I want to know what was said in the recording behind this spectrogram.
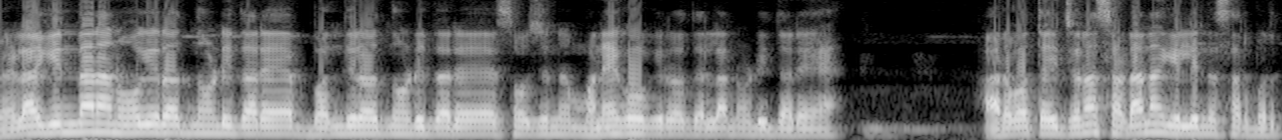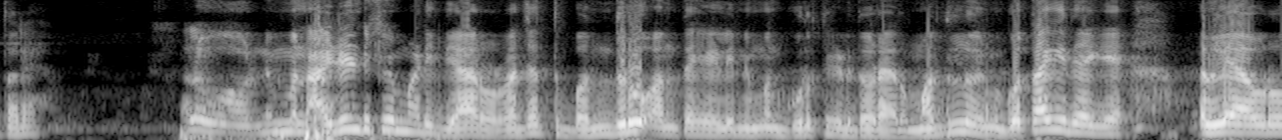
ಬೆಳಗಿಂದ ನಾನು ಹೋಗಿರೋದು ನೋಡಿದ್ದಾರೆ ಬಂದಿರೋದು ನೋಡಿದ್ದಾರೆ ಸೌಜನ್ಯ ಮನೆಗೆ ಹೋಗಿರೋದೆಲ್ಲ ನೋಡಿದ್ದಾರೆ ಅರವತ್ತೈದು ಜನ ಸಡನ್ ಆಗಿ ಎಲ್ಲಿಂದ ಸರ್ ಬರ್ತಾರೆ? ಅಲ್ಲ ನಿಮ್ಮನ್ನ ಐಡೆಂಟಿಫೈ ಮಾಡಿದ್ ಯಾರು? ರಜತ್ ಬಂದರು ಅಂತ ಹೇಳಿ ನಿಮ್ಮನ್ನ ಗುರುತು ಹಿಡಿದವ್ರು ಯಾರು? ಮೊದಲು ನಿಮ್ಗೆ ಗೊತ್ತಾಗಿದೆ ಹೇಗೆ? ಅಲ್ಲೇ ಅವರು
